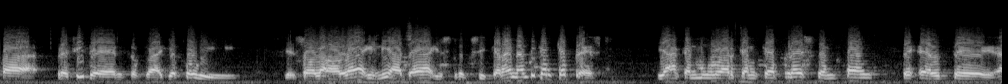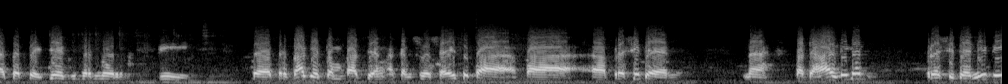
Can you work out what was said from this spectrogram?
Pak Presiden, ke Pak Jokowi seolah-olah ini ada instruksi karena nanti kan kepres yang akan mengeluarkan kepres tentang PLT atau PJ gubernur di uh, berbagai tempat yang akan selesai itu Pak Pak uh, Presiden. Nah, padahal ini kan Presiden ini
